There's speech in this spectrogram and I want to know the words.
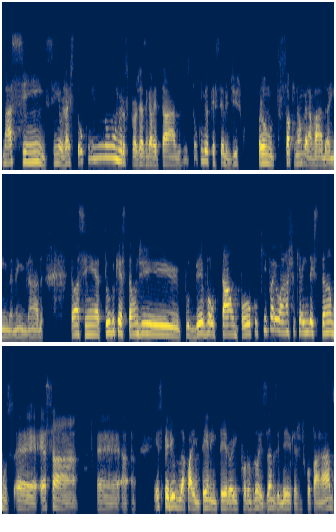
Mas sim, sim, eu já estou com inúmeros projetos engavetados, estou com meu terceiro disco pronto, só que não gravado ainda, nem nada. Então, assim, é tudo questão de poder voltar um pouco, que eu acho que ainda estamos, é, essa, é, esse período da quarentena inteiro aí, foram dois anos e meio que a gente ficou parados,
